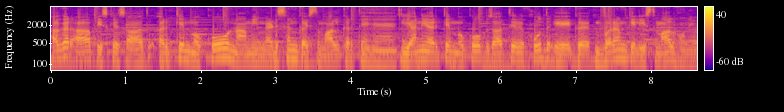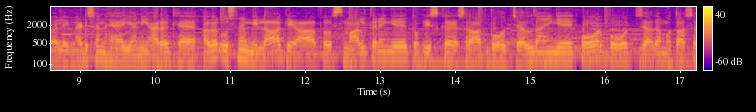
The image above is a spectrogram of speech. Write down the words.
اگر آپ اس کے ساتھ ارک مکو نامی میڈیسن کا استعمال کرتے ہیں یعنی ارگ کے مکوب ذات خود ایک ورم کے لیے استعمال ہونے والے میڈیسن ہے یعنی ارک ہے۔ اگر اس میں ملا کے آپ استعمال کریں گے تو اس کا اثرات بہت جلد آئیں گے اور بہت زیادہ متاثر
